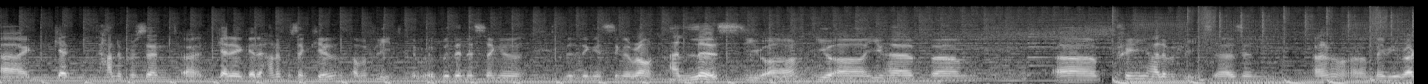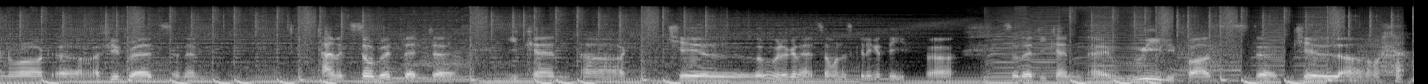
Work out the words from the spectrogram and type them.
uh, get 100% uh, get a get a 100% kill of a fleet within a single within a single round, unless you are you are you have um, uh, pretty high level fleets, as in I don't know, uh, maybe Ragnarok, uh, a few dreads, and then time it's so good that uh, you can uh, kill. Oh, look at that! Someone is killing a thief, so that you can really fast kill.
